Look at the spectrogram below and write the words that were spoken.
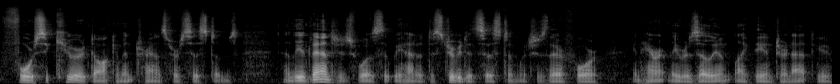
for secure document transfer systems. And the advantage was that we had a distributed system, which is therefore inherently resilient, like the internet. You,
